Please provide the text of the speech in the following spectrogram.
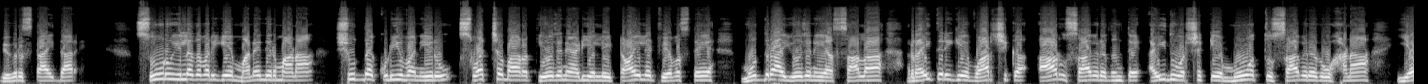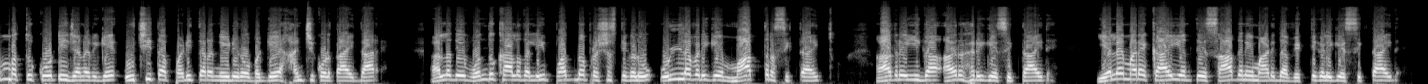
ವಿವರಿಸ್ತಾ ಇದ್ದಾರೆ. ಸೂರು ಇಲ್ಲದವರಿಗೆ ಮನೆ ನಿರ್ಮಾಣ, ಶುದ್ಧ ಕುಡಿಯುವ ನೀರು, ಸ್ವಚ್ಛ ಭಾರತ್ ಯೋಜನೆ ಅಡಿಯಲ್ಲಿ ಟಾಯ್ಲೆಟ್ ವ್ಯವಸ್ಥೆ, ಮುದ್ರಾ ಯೋಜನೆಯ ಸಾಲ, ರೈತರಿಗೆ ವಾರ್ಷಿಕ ಆರು ಸಾವಿರದಂತೆ ಐದು ವರ್ಷಕ್ಕೆ ಮೂವತ್ತು ಸಾವಿರ ರು ಹಣ, ಎಂಬತ್ತು ಕೋಟಿ ಜನರಿಗೆ ಉಚಿತ ಪಡಿತರ ನೀಡಿರೋ ಬಗ್ಗೆ ಹಂಚಿಕೊಳ್ತಾ ಇದ್ದಾರೆ. ಅಲ್ಲದೆ ಒಂದು ಕಾಲದಲ್ಲಿ ಪದ್ಮ ಪ್ರಶಸ್ತಿಗಳು ಉಳ್ಳವರಿಗೆ ಮಾತ್ರ ಸಿಗ್ತಾ ಇತ್ತು. ಆದರೆ ಈಗ ಅರ್ಹರಿಗೆ ಸಿಗ್ತಾ ಇದೆ. ಎಲೆಮರೆ ಕಾಯಿಯಂತೆ ಸಾಧನೆ ಮಾಡಿದ ವ್ಯಕ್ತಿಗಳಿಗೆ ಸಿಗ್ತಾ ಇದೆ.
